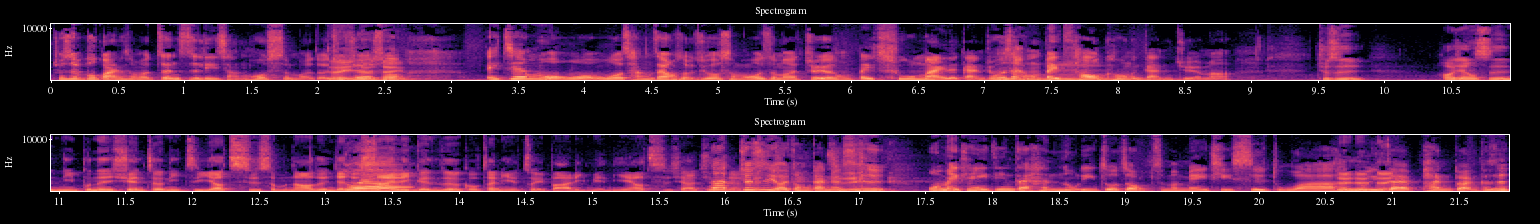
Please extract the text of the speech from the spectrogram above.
就是不管什么政治立场或什么的，就觉得说，哎、欸，今天我我我常在用手机或什么，为什么就有种被出卖的感觉，或是好像被操控的感觉嘛？嗯、就是好像是你不能选择你自己要吃什么，然后人家就塞了一根热狗在你的嘴巴里面，你也要吃下去。那就是有一种感觉是，我每天已经在很努力做这种什么媒体试读啊，很努力在判断，可是。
